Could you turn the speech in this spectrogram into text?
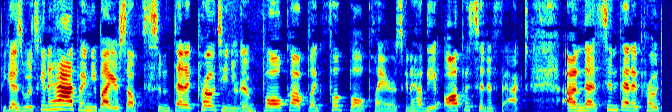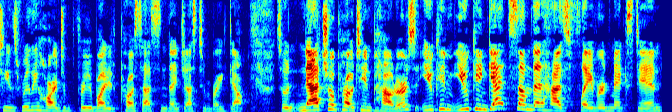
because what's going to happen, you buy yourself synthetic protein, you're going to bulk up like football players. It's going to have the opposite effect. Um, that synthetic protein is really hard to, for your body to process and digest and break down. So, natural protein powders, you can you can get some that has flavored mixed in.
